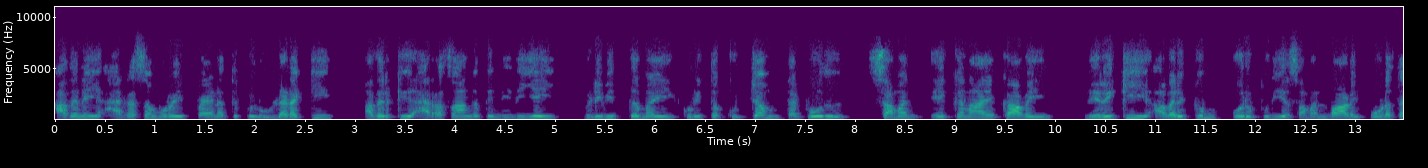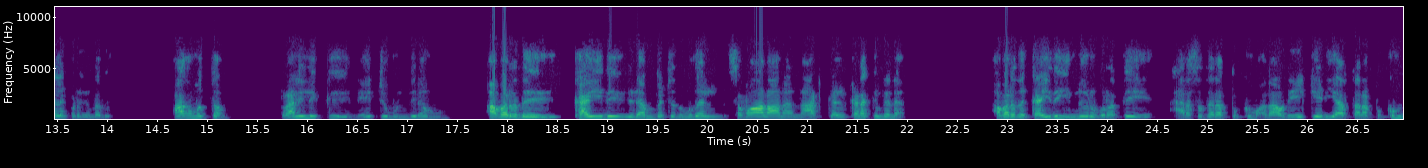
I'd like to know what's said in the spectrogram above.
அதனை அரச முறை பயணத்துக்குள் உள்ளடக்கி அதற்கு அரசாங்கத்தின் நிதியை விடுவித்தமை குறித்த குற்றம் தற்போது சமன் ஏக்கநாயக்காவை நெருக்கி அவருக்கும் ஒரு புதிய சமன்பாடை போட தலைப்படுகின்றது. ஆக மொத்தம் ரணிலுக்கு நேற்று முன்தினம் அவரது கைது இடம்பெற்றது முதல் சவாலான நாட்கள் கடக்கின்றன. அவரது கைது இன்னொரு புறத்தே அரசு தரப்புக்கும் அதாவது ஏகேடிஆர் தரப்புக்கும்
